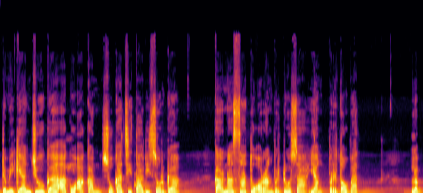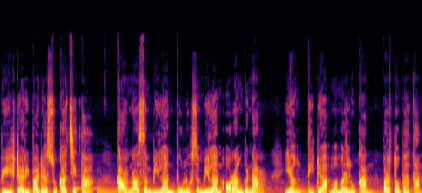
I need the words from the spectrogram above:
demikian juga aku akan sukacita di sorga karena satu orang berdosa yang bertobat, lebih daripada sukacita karena 99 orang benar yang tidak memerlukan pertobatan.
